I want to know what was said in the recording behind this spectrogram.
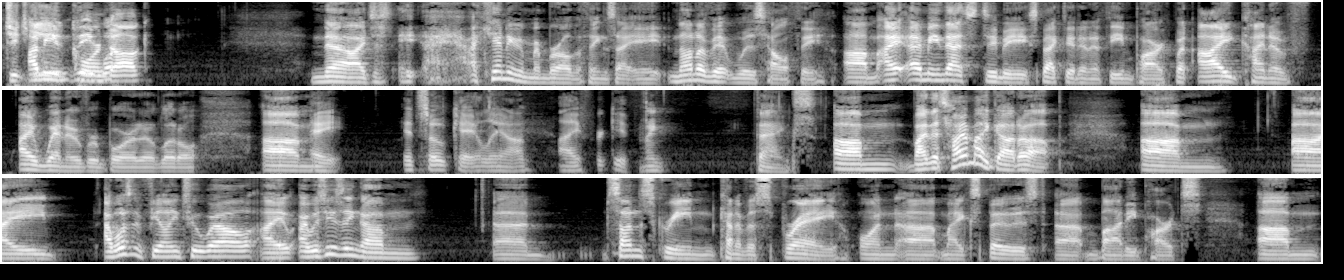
Did you I eat mean, a corn the- dog? No, I just ate, I can't even remember all the things I ate. None of it was healthy. Um, I I mean that's to be expected in a theme park, but I kind of I went overboard a little. Um, Hey, it's okay, Leon. I forgive you. Thanks. Um, by the time I got up, um, I I wasn't feeling too well. I I was using um uh, sunscreen, kind of a spray on uh, my exposed uh, body parts um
